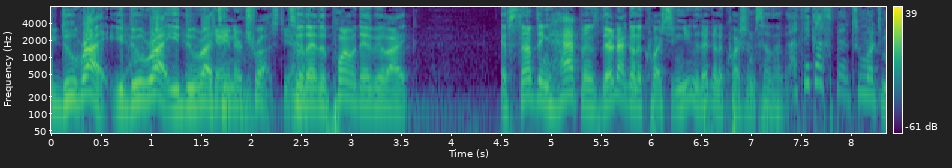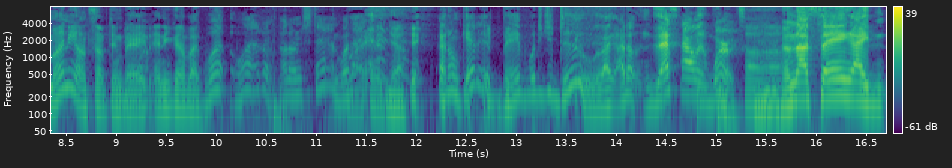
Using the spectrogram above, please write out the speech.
you do right. You do right. You do right. Gain to- their trust, yeah. So that the point where they'll be like, if something happens, they're not going to question you. They're going to question themselves. Like, I think I spent too much money on something, babe. And you're going to be like, what? What? I don't, I don't understand. What happened? Yeah. I don't get it, babe. What did you do? Like, I don't. That's how it works. Uh-huh. I'm not saying I,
